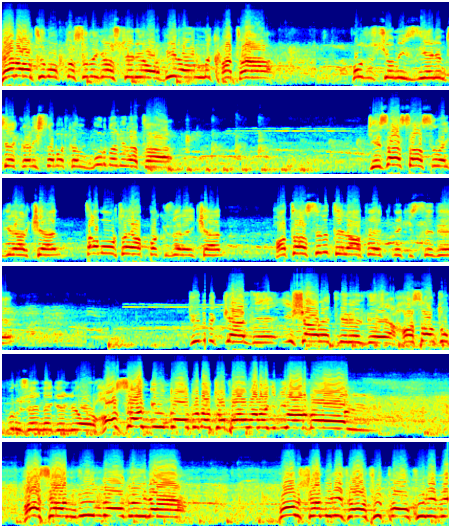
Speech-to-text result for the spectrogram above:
Penaltı noktasını gösteriyor. Bir anlık hata. Pozisyonu izleyelim tekrar. İşte bakın burada bir hata. Ceza sahasına girerken tam orta yapmak üzereyken hatasını telafi etmek istedi. Düdük geldi, işaret verildi. Hasan topun üzerine geliyor. Hasan Gündoğdu ve top ağlara gidiyor gol. Hasan Gündoğdu'yla Borsa Nilüfer Futbol Kulübü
